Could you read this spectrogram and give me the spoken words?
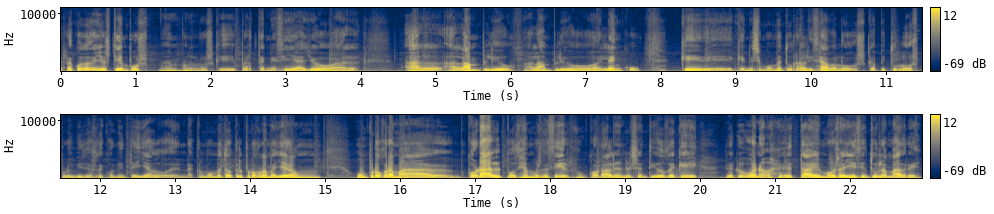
Recuerdo aquellos tiempos ¿eh? en los que pertenecía yo al al, amplio al amplio elenco que, en ese momento realizaba los capítulos prohibidos de Conentellado. En aquel momento aquel programa ya era un, un programa coral, podríamos decir, un coral en el sentido de que de que bueno, estábamos allí cintura la madre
